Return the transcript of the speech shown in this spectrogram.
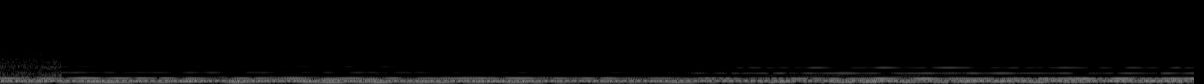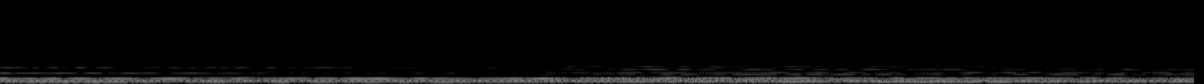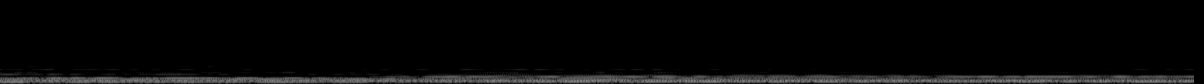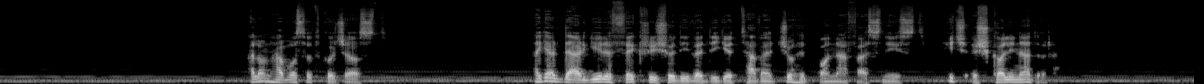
الان حواست کجاست؟ اگر درگیر فکری شدی و دیگه توجهت با نفس نیست هیچ اشکالی نداره.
